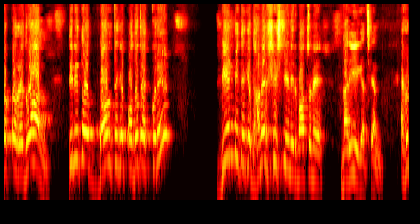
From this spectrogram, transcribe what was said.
ডক্টর রেদওয়ান, তিনি তো দল থেকে পদত্যাগ করে বিএনপি থেকে ধানের শীষ নিয়ে নির্বাচনে দাঁড়িয়ে গেছেন। এখন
